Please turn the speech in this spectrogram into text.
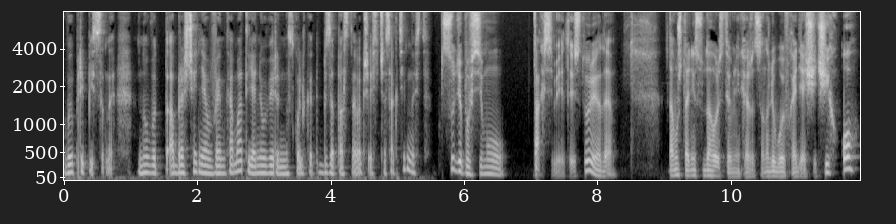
вы приписаны. Но вот обращение в военкомат, я не уверен, насколько это безопасная вообще сейчас активность. Судя по всему, так себе эта история, да. Потому что они с удовольствием, мне кажется, на любой входящий чих. О,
